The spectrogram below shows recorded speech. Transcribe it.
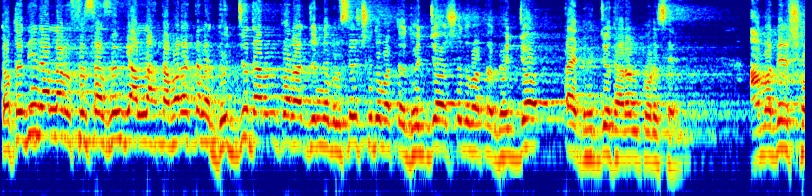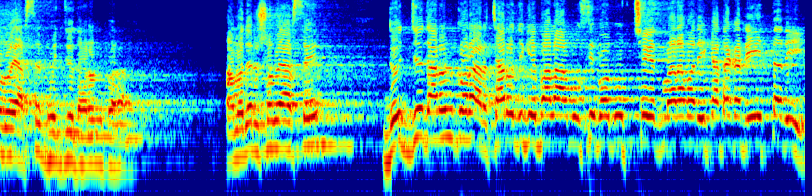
ততদিন আল্লাহ রসুলকে আল্লাহ তাবারাক তাআলা ধৈর্য ধারণ করার জন্য বলছেন, শুধুমাত্র ধৈর্য শুধুমাত্র ধৈর্য, তাই ধৈর্য ধারণ করেছেন। আমাদের সময় আছে ধৈর্য ধারণ করার। আমাদের সময় আছে ধৈর্য ধারণ করার। চারদিকে বালা, মুসিবত, উচ্ছেদ, মারামারি, কাটাকাটি ইত্যাদি।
